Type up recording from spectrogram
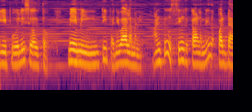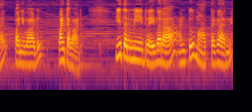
ఈ పోలీసు వాళ్ళతో మేము ఈ ఇంటి పనివాళ్ళమని అంటూ సింగ్ కాళ్ళ మీద పడ్డారు పనివాడు వంటవాడు. ఇతను మీ డ్రైవరా? అంటూ మా అత్తగారిని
